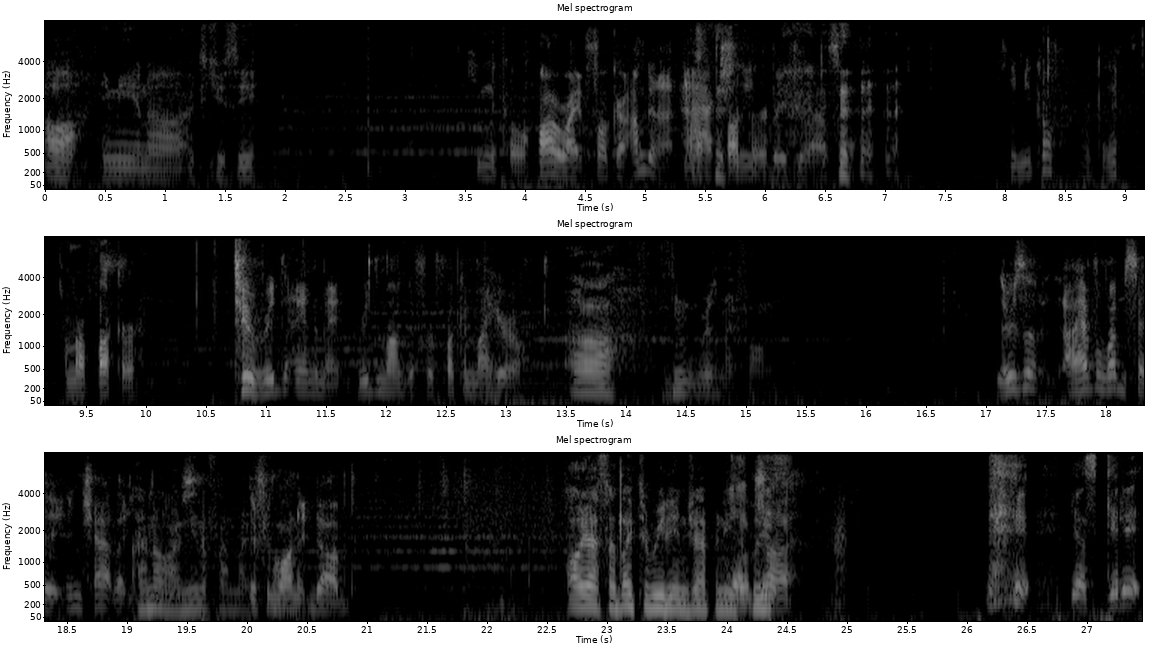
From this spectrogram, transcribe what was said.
Oh, you mean uh, XQC? Kimiko. Alright, fucker, I'm gonna Oh, actually fucker. rape your asshole. Himiko? Okay. I'm gonna fuck her. Two, read the anime. Read the manga for fucking My Hero. uh, where's my phone? There's a, I have a website in chat that you I know. can I need to find my. if you want it dubbed. Oh yes, I'd like to read it in Japanese, Yeah, please. Yes, get it.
